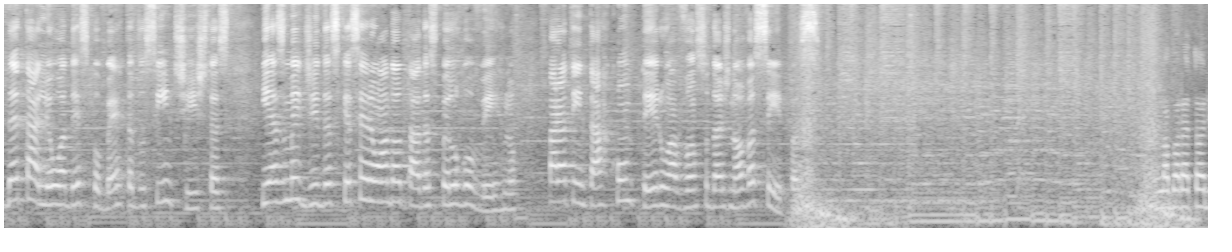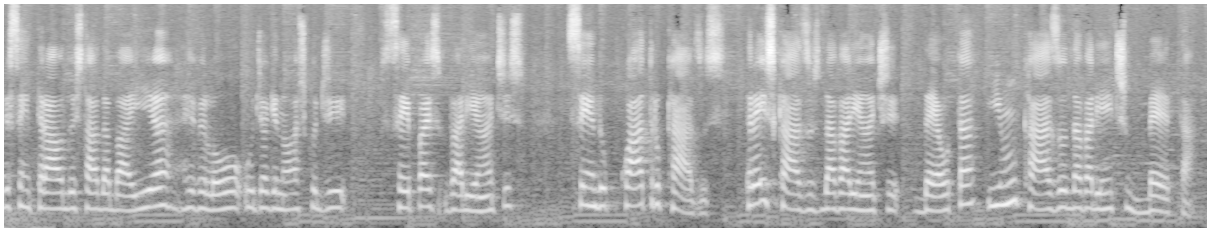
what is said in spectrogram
detalhou a descoberta dos cientistas e as medidas que serão adotadas pelo governo para tentar conter o avanço das novas cepas. O Laboratório Central do Estado da Bahia revelou o diagnóstico de cepas variantes, sendo quatro casos: três casos da variante Delta e um caso da variante Beta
